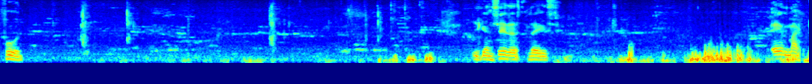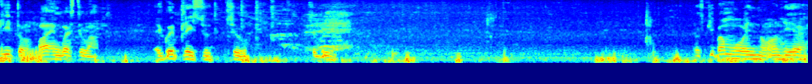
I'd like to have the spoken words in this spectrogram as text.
food. You can see this place. A Maquito Bar and Restaurant. A great place to, to, to be. Let's keep on moving on here.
